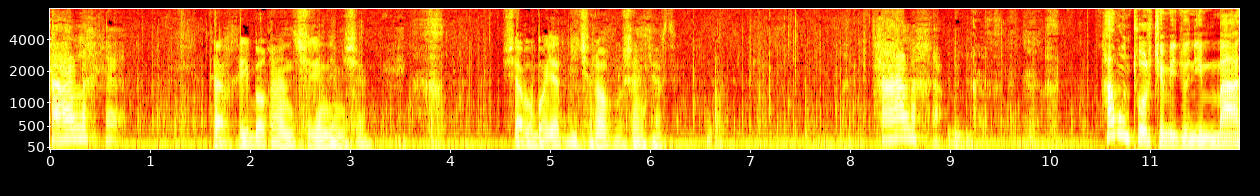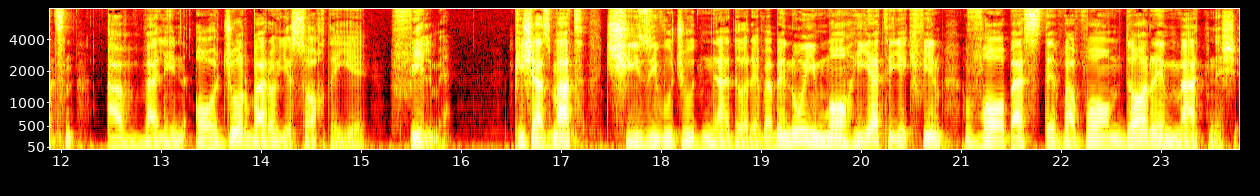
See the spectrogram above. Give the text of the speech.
تلخه تلخی با قند شیرین نمیشه. شب و باید بیچراغ روشن کرد. تلخه همونطور که می‌دونیم متن اولین آجر برای ساخته فیلمه پیش از متن چیزی وجود نداره و به نوعی ماهیت یک فیلم وابسته و وامدار متنشه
